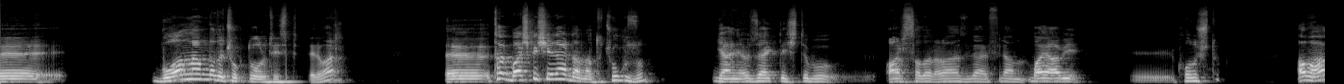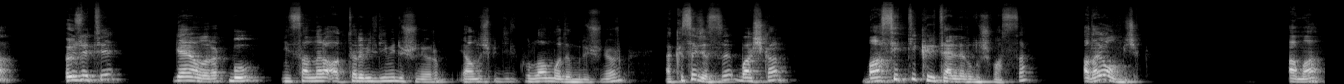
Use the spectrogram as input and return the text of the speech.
Ee, bu anlamda da çok doğru tespitleri var. Ee, tabii başka şeyler de anlattı. Çok uzun. Yani özellikle işte bu arsalar, araziler falan bayağı bir e, konuştuk. Ama özeti genel olarak bu. İnsanlara aktarabildiğimi düşünüyorum. Yanlış bir dil kullanmadığımı düşünüyorum. Ya kısacası başkan bahsettiği kriterler oluşmazsa aday olmayacak. Ama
